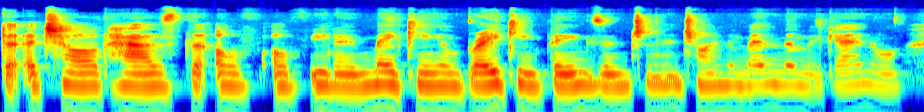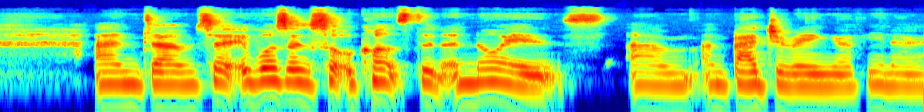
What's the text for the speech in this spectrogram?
that a child has that of of you know making and breaking things and trying to mend them again, or and um, so it was a sort of constant annoyance um, and badgering of you know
